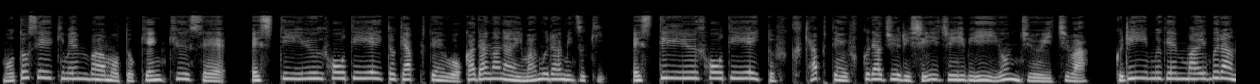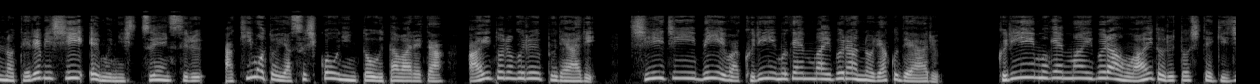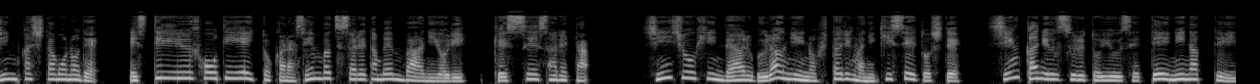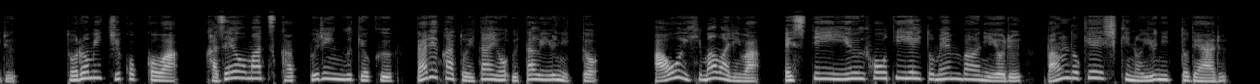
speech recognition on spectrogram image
元正規メンバー元研究生 STU48 キャプテン岡田七今村瑞希 STU48 副キャプテン福田樹里 CGB41 はクリーム玄米ブランのテレビ CM に出演する秋元康公認と歌われたアイドルグループであり、CGB はクリーム玄米ブランの略である。クリーム玄米ブランをアイドルとして擬人化したもので、STU48 から選抜されたメンバーにより結成された。新商品であるブラウニーの二人が2期生として新加入するという設定になっている。トロミチュコッコは風を待つカップリング曲、誰かといたいを歌うユニット。青いひまわりは STU48 メンバーによるバンド形式のユニットである。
